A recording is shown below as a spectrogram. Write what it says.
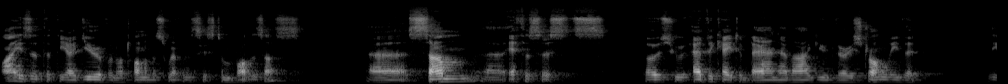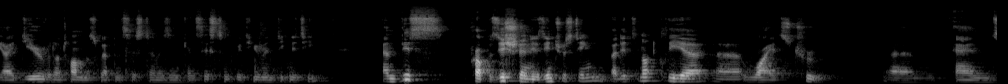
Why is it that the idea of an autonomous weapon system bothers us? Uh, some uh, ethicists, those who advocate a ban, have argued very strongly that the idea of an autonomous weapon system is inconsistent with human dignity. And this proposition is interesting, but it's not clear uh, why it's true. Um, and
